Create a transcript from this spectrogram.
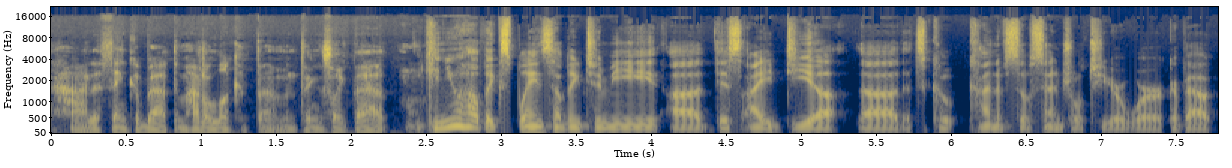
how to think about them, how to look at them, and things like that. Can you help explain something to me? Uh, this idea uh, that's co- kind of so central to your work about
